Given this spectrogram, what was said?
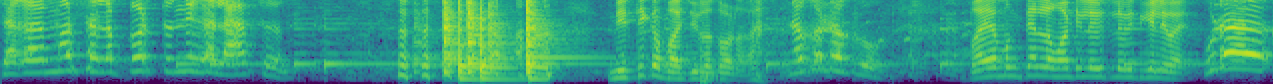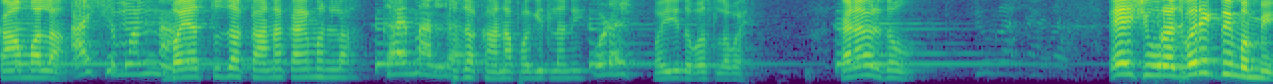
सगळा मसाला परतून निघाला असं नीती का भाजीला थोडा? नको नको. बाया मग त्यांना वाटीला लवित लवित गेले बाय. पुढं? कामाला. अशी म्हण ना. बाया तुझा काना काय म्हणला? काय म्हणलं? तुझा काना बघितला नाही? बाई इथं बसला बाय. काय नाव रे तो? ए शिवराज बरी का तुझी मम्मी?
